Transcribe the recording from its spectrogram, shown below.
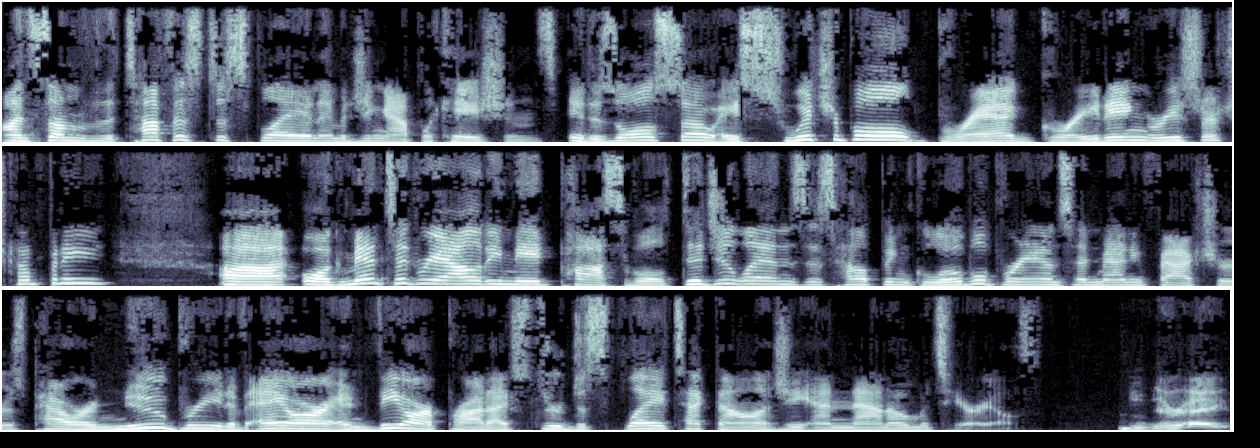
on some of the toughest display and imaging applications. It is also a switchable Bragg grating research company uh, augmented reality made possible. DigiLens is helping global brands and manufacturers power a new breed of AR and VR products through display technology and nanomaterials. Right.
